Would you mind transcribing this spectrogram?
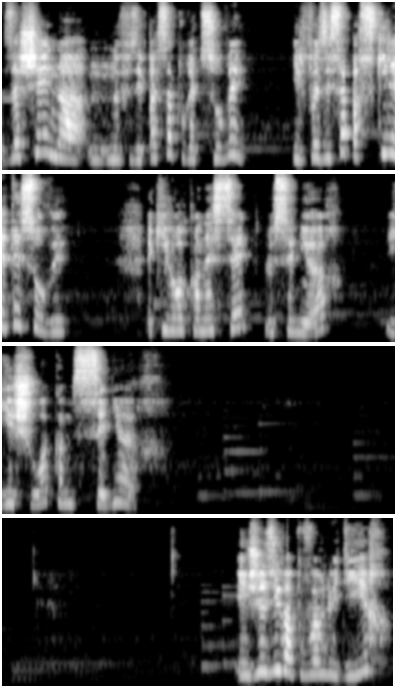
Zachée ne faisait pas ça pour être sauvé. Il faisait ça parce qu'il était sauvé et qu'il reconnaissait le Seigneur, Yeshua, comme Seigneur. Et Jésus va pouvoir lui dire,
